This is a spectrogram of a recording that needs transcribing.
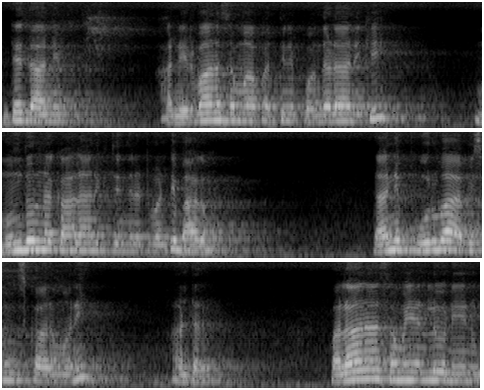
అంటే దాన్ని ఆ నిర్వాణ సమాపత్తిని పొందడానికి ముందున్న కాలానికి చెందినటువంటి భాగం. దాన్ని పూర్వ అభిసంస్కారం అని అంటారు. ఫలానా సమయంలో నేను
